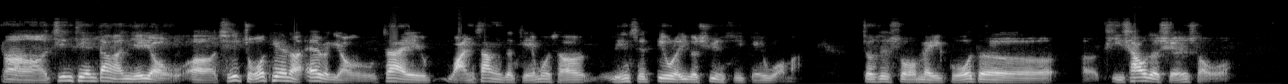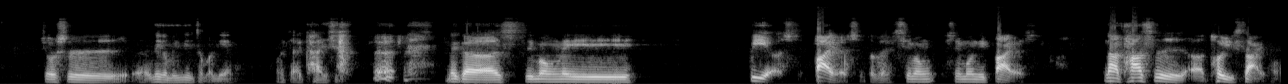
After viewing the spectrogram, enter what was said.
啊，今天当然也有呃，其实昨天呢，Eric 有在晚上的节目时候临时丢了一个讯息给我嘛，就是说美国的呃体操的选手，就是呃那个名字怎么念？我再看一下。那个 Simone Bias，Bias 对不对？Simone Simone Bias，那他是呃退赛哦。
